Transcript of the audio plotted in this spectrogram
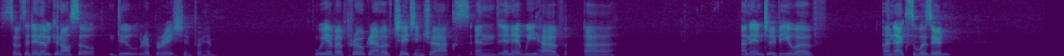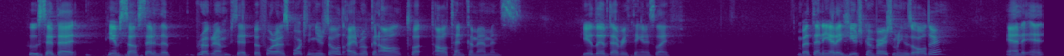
So it's a day that we can also do reparation for him. We have a program of changing tracks, and in it we have uh, an interview of an ex wizard who said that he himself said in the program, said, Before I was 14 years old, I had broken all, all 10 commandments. He had lived everything in his life. But then he had a huge conversion when he was older, and it,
